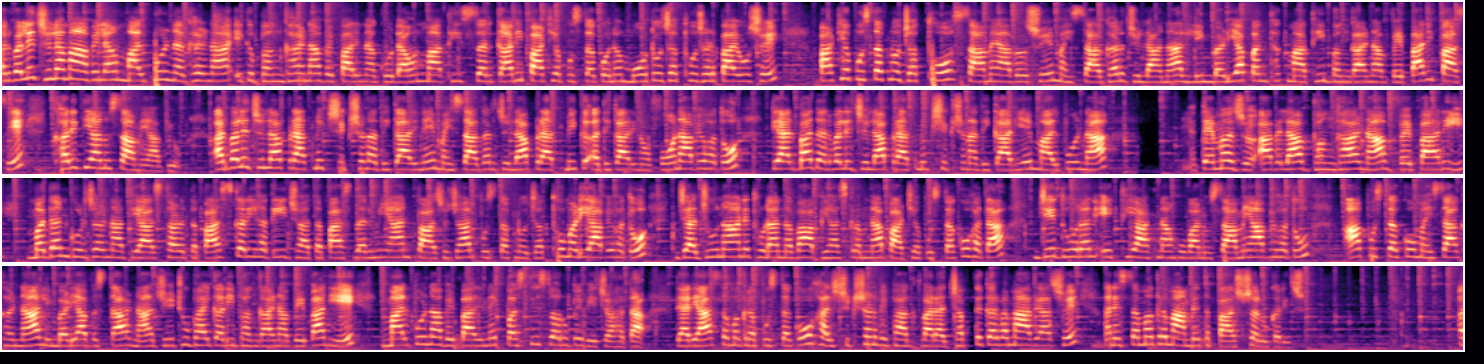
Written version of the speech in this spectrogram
અરવલ્લી જિલ્લામાં આવેલા માલપુર નગરના એક ભંગારના વેપારીના ગોડાઉનમાંથી સરકારી પાઠ્યપુસ્તકોનો મોટો જથ્થો ઝડપાયો છે. પાઠ્યપુસ્તકનો જથ્થો સામે આવ્યો છે. મહીસાગર જિલ્લાના લીંબડિયા પંથકમાંથી ભંગારના વેપારી પાસે ખરીદ્યાનું સામે આવ્યું. અરવલ્લી જિલ્લા પ્રાથમિક શિક્ષણ અધિકારીને મહીસાગર જિલ્લા પ્રાથમિક અધિકારીનો ફોન આવ્યો હતો. ત્યારબાદ અરવલ્લી જિલ્લા પ્રાથમિક શિક્ષણ અધિકારીએ માલપુરના તેમજ આવેલા ભંગારના વેપારી મદન ગુર્જરના ત્યાં સ્થળ તપાસ કરી હતી. જ્યાં તપાસ દરમિયાન પાંચ હજાર પુસ્તકનો જથ્થો મળી આવ્યો હતો. જ્યાં જૂના અને થોડા નવા અભ્યાસક્રમના પાઠ્યપુસ્તકો હતા, જે ધોરણ એકથી આઠના હોવાનું સામે આવ્યું હતું. આ પુસ્તકો મહીસાગરના લીંબડિયા વિસ્તારના જેઠુભાઈ કરી ભંગારના વેપારીએ માલપુરના વેપારીને પસ્તી સ્વરૂપે વેચ્યા હતા. ત્યારે આ સમગ્ર પુસ્તકો હાલ શિક્ષણ વિભાગ દ્વારા જપ્ત કરવામાં આવ્યા છે અને સમગ્ર મામલે તપાસ શરૂ કરી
